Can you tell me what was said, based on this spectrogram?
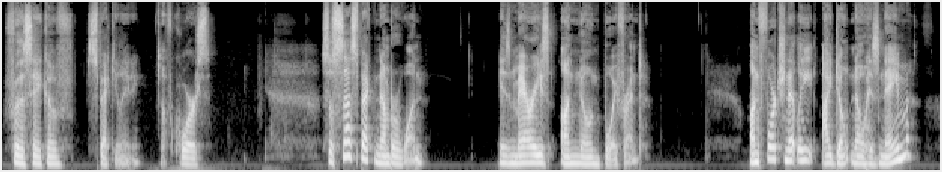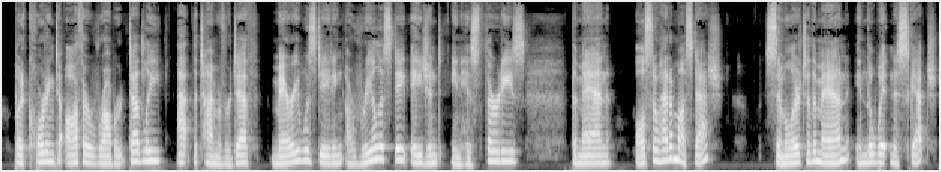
for the sake of speculating. Of course. So, suspect number one is Mary's unknown boyfriend. Unfortunately, I don't know his name, but according to author Robert Dudley, at the time of her death, Mary was dating a real estate agent in his 30s. The man also had a mustache, similar to the man in the witness sketch,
